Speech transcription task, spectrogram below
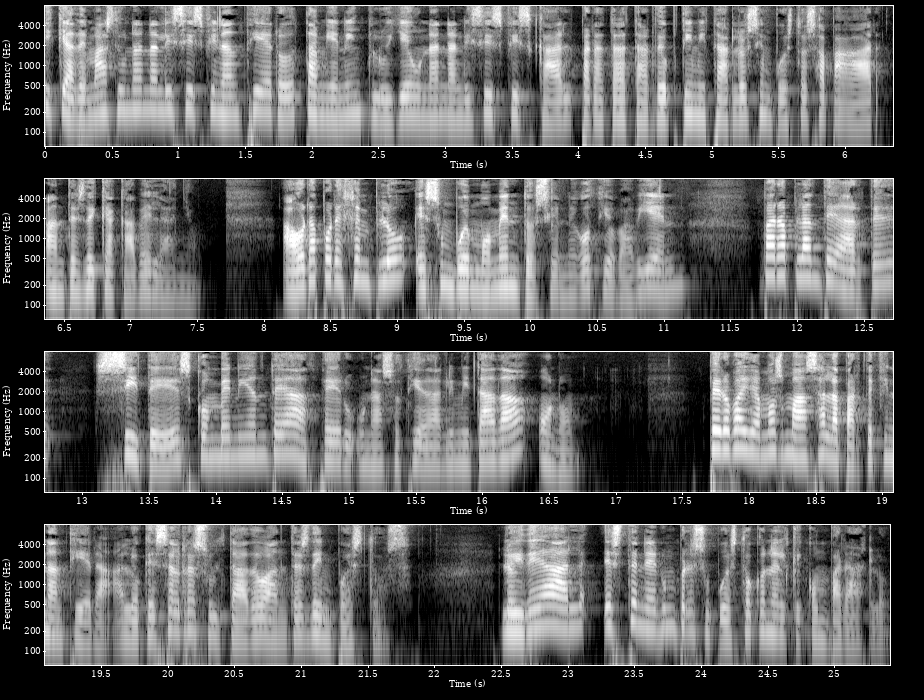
y que además de un análisis financiero, también incluye un análisis fiscal para tratar de optimizar los impuestos a pagar antes de que acabe el año. Ahora, por ejemplo, es un buen momento, si el negocio va bien, para plantearte si te es conveniente hacer una sociedad limitada o no. Pero vayamos más a la parte financiera, a lo que es el resultado antes de impuestos. Lo ideal es tener un presupuesto con el que compararlo.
